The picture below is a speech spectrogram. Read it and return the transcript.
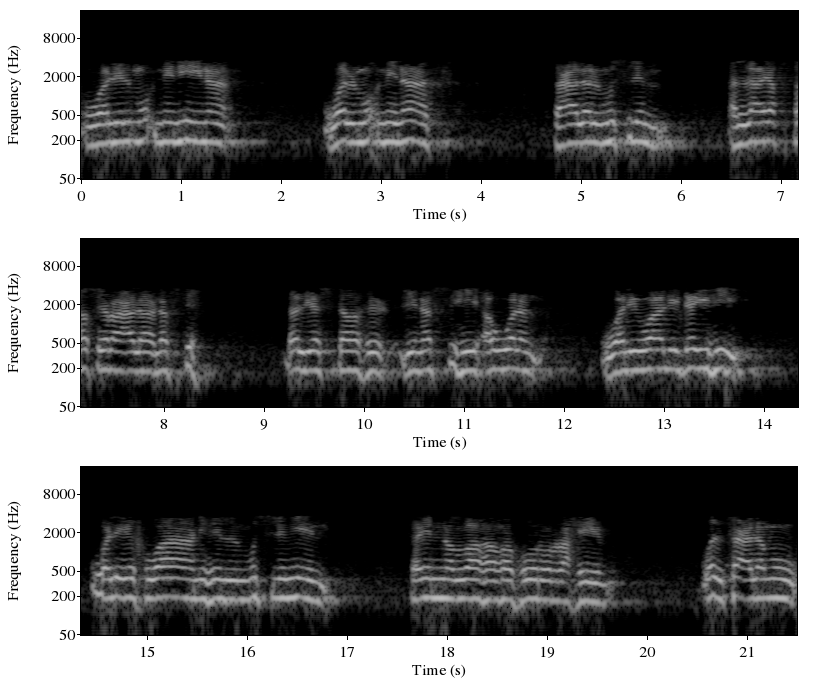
وللمؤمنين والمؤمنات فعلى المسلم أن لا يقتصر على نفسه بل يستغفر لنفسه أولا ولوالديه ولإخوانه المسلمين فإن الله غفور رحيم. ولتعلموا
